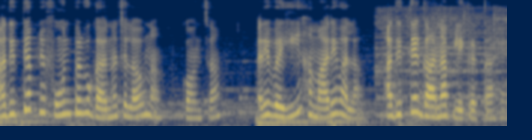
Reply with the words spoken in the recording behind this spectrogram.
आदित्य, अपने फ़ोन पर वो गाना चलाओ ना, कौन सा? अरे वही हमारे वाला आदित्य गाना प्ले करता है।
